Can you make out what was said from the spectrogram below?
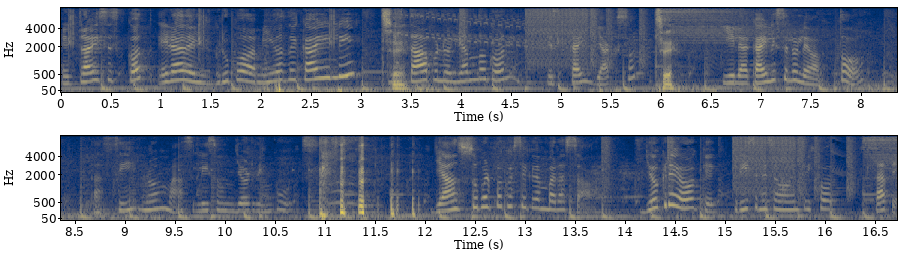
el Travis Scott era del grupo de amigos de Kylie Sí. y estaba pololeando con Sky Jackson Sí. y la Kylie se lo levantó. Así nomás, le hizo un Jordan Woods. Llevan súper poco se quedó embarazada. Yo creo que Chris en ese momento dijo, date,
